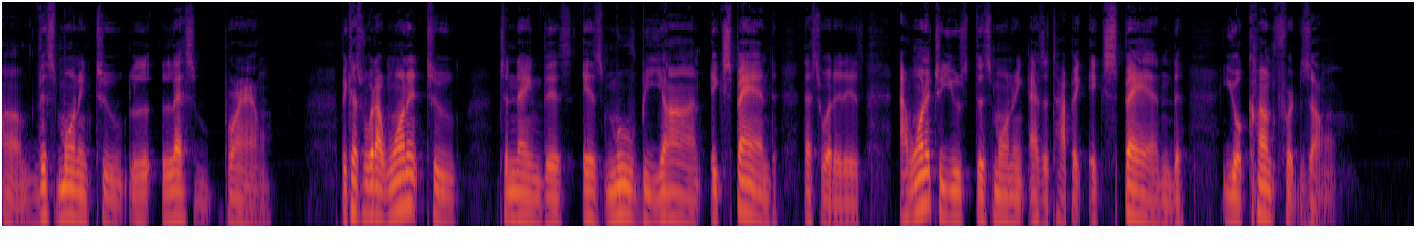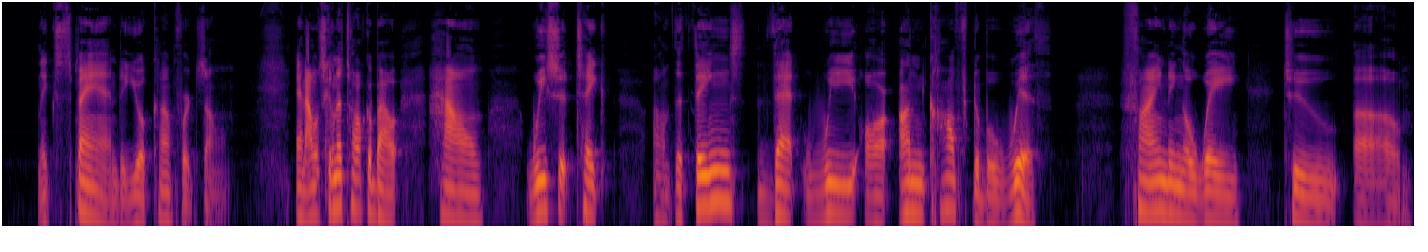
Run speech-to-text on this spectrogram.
um, this morning to L- Les Brown because what I wanted to to name this is move beyond, expand. That's what it is. I wanted to use this morning as a topic expand your comfort zone. Expand your comfort zone. And I was going to talk about how we should take um, the things that we are uncomfortable with, finding a way to um,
